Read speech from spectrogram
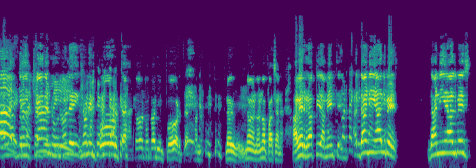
al africano, no le, no le importa, no, no, no le importa, no, no, no, no, pasa nada. A ver, rápidamente, No Dani. Alves, Dani Alves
